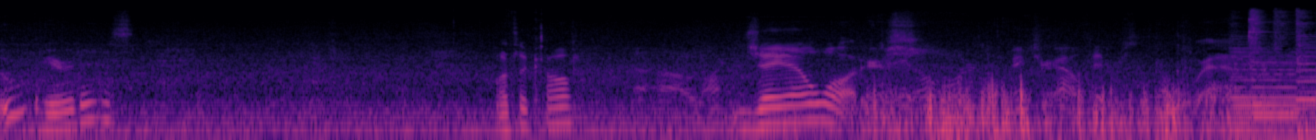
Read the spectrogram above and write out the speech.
Ooh, here it is. What's it called? Uh, JL Waters. Adventure Outfitters. We're.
